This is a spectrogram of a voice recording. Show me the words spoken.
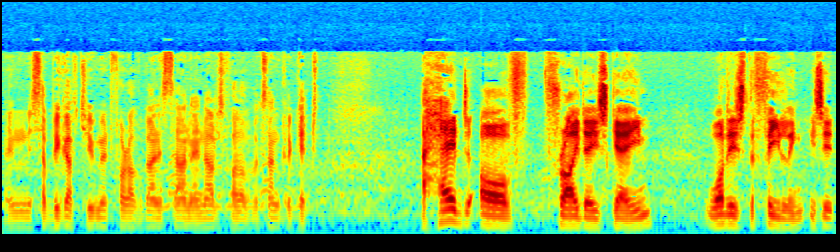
and it's a big achievement for Afghanistan and also for Afghanistan cricket ahead of Friday's game, what is the feeling? Is it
